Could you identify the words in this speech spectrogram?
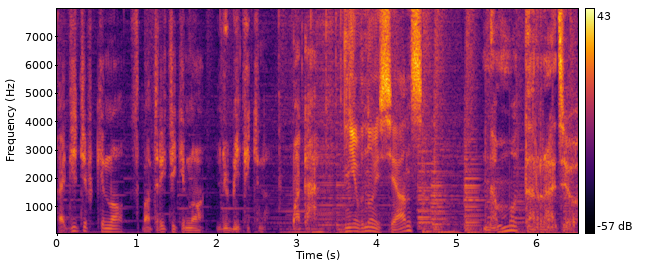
Ходите в кино, смотрите кино, любите кино. Пока. Дневной сеанс на Моторадио.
